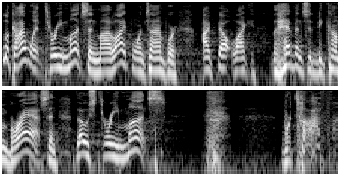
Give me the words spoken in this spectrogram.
Look, I went three months in my life one time where I felt like the heavens had become brass, and those three months were tough.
